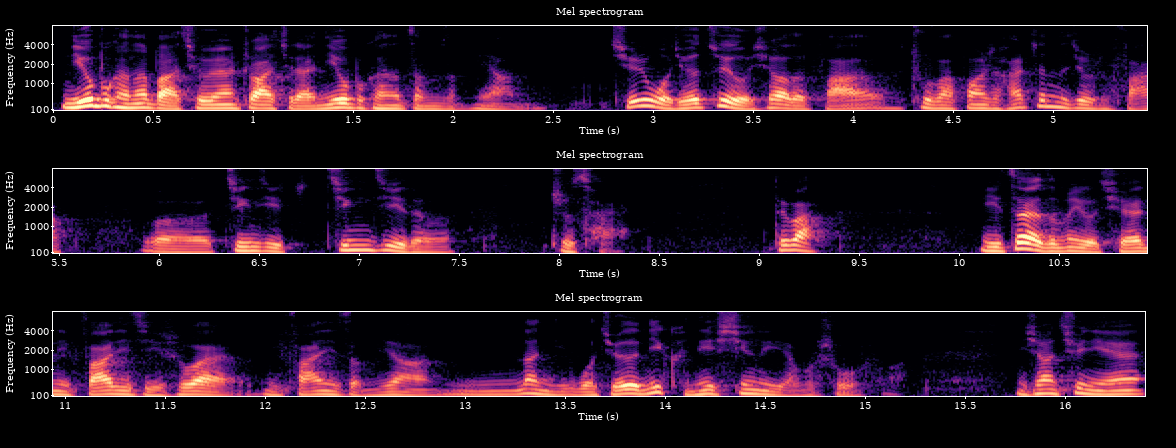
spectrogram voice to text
你又不可能把球员抓起来，你又不可能怎么怎么样。其实我觉得最有效的罚处罚方式，还真的就是罚，呃，经济经济的制裁，对吧？你再怎么有钱，你罚你几十万，你罚你怎么样？那你我觉得你肯定心里也不舒服。你像去年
